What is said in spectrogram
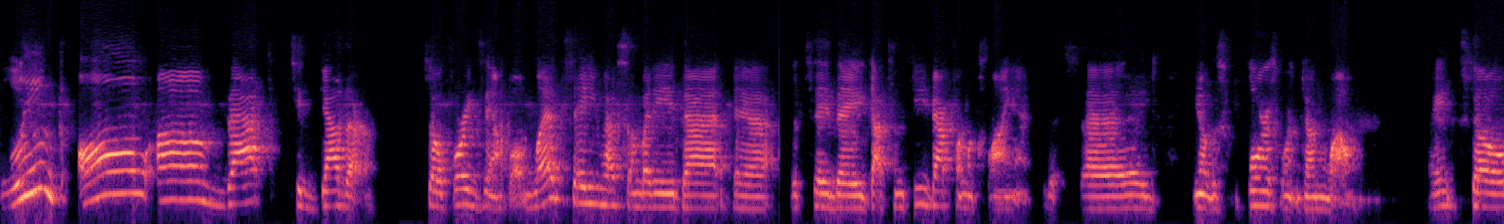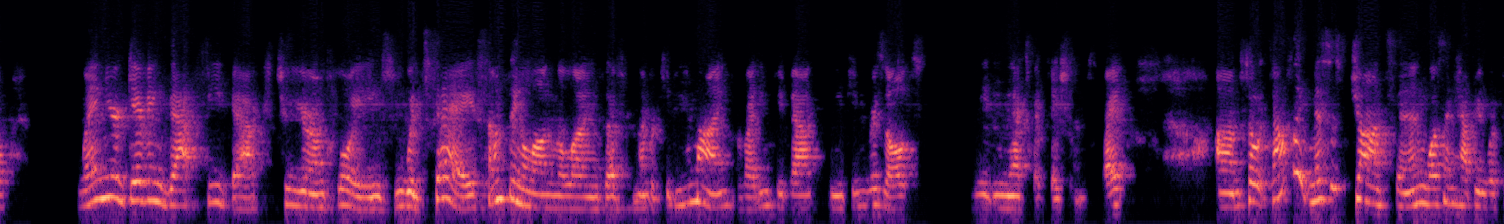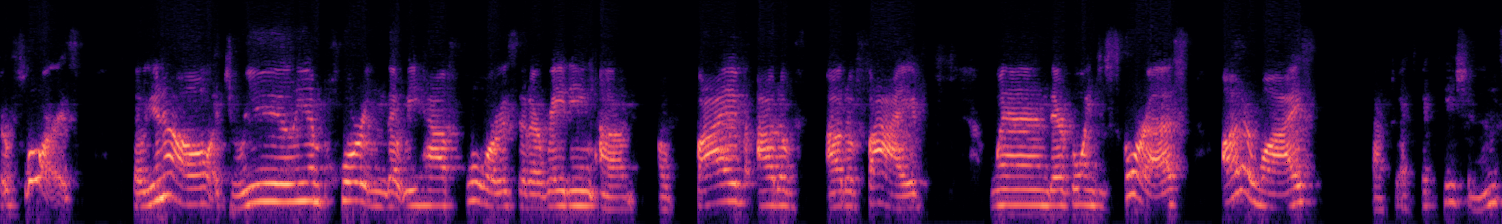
link all of that together. So for example, let's say you have somebody that, uh, let's say they got some feedback from a client that said, you know, the floors weren't done well, right? So when you're giving that feedback to your employees, you would say something along the lines of, remember, keeping in mind, providing feedback, linking results, meeting the expectations, right? Um, so it sounds like Mrs. Johnson wasn't happy with her floors. So, you know, it's really important that we have floors that are rating um, a five out of, out of five when they're going to score us. Otherwise, back to expectations,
